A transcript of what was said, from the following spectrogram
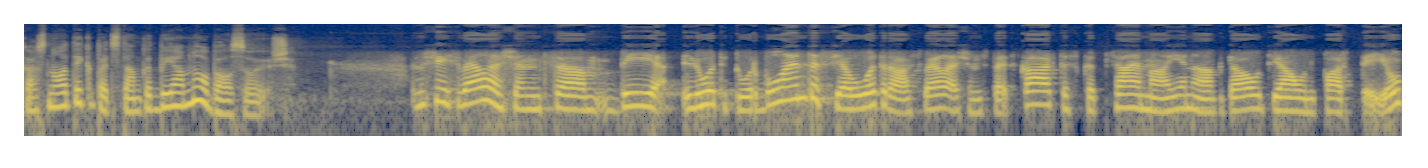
kas notika pēc tam, kad bijām nobalsojuši. Nu, šīs vēlēšanas um, bija ļoti turbulentas, jau otrās vēlēšanas pēc kārtas, kad saimā ienāk daudz jaunu partiju.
